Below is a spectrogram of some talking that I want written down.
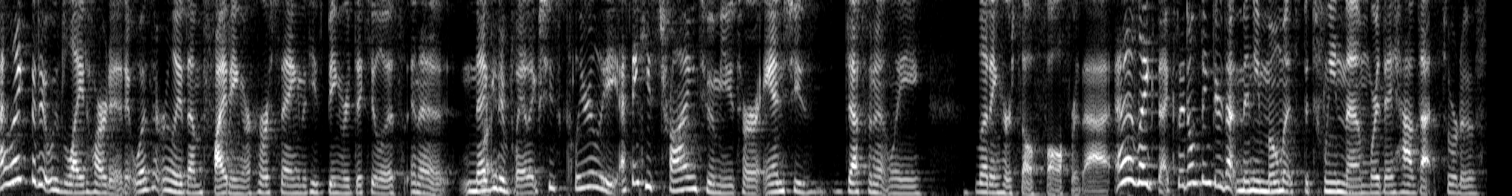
I like that it was lighthearted. It wasn't really them fighting or her saying that he's being ridiculous in a negative way. Like she's clearly, I think he's trying to amuse her, and she's definitely letting herself fall for that. And I like that because I don't think there are that many moments between them where they have that sort of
